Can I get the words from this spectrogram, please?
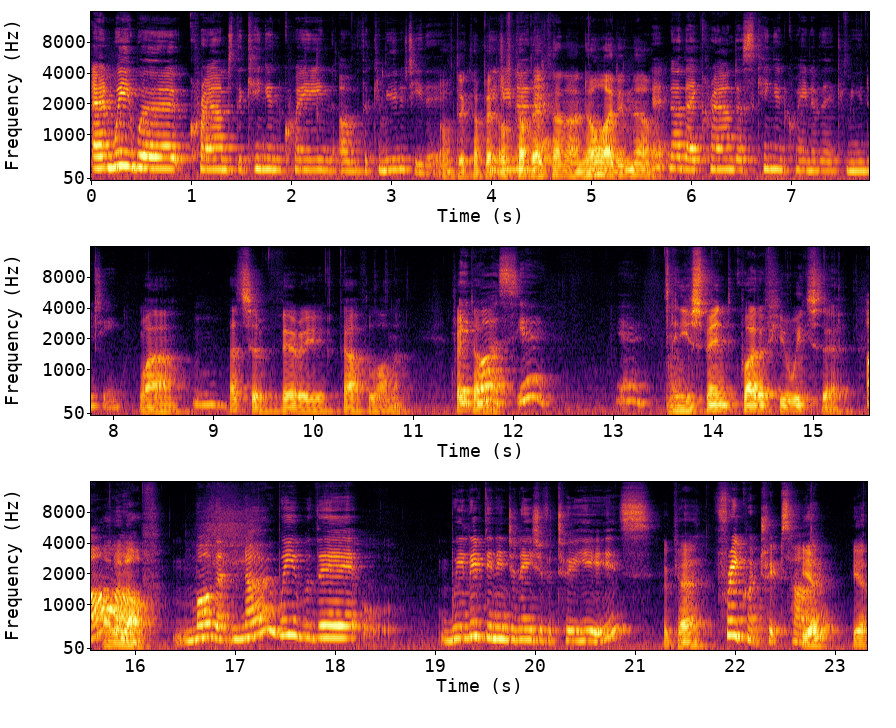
and we were crowned the king and queen of the community there. Of the Kapet Did of you know Kapet that? Kanaan. No, I didn't know. Yeah, no, they crowned us king and queen of their community. Wow, Mm. that's a very powerful honor. Great it honor. was, yeah, yeah. And you spent quite a few weeks there, Oh, on and off. More than no, we were there. We lived in Indonesia for two years. Okay. Frequent trips home. Yeah. Yeah.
